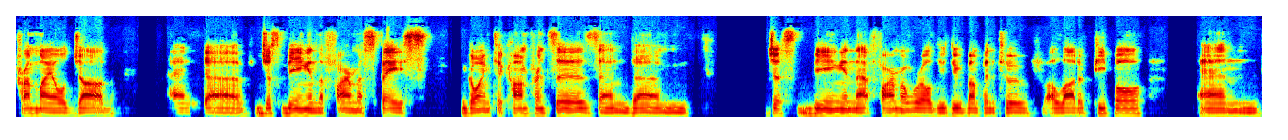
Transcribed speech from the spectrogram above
from my old job and uh, just being in the pharma space going to conferences and um, just being in that pharma world you do bump into a lot of people and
